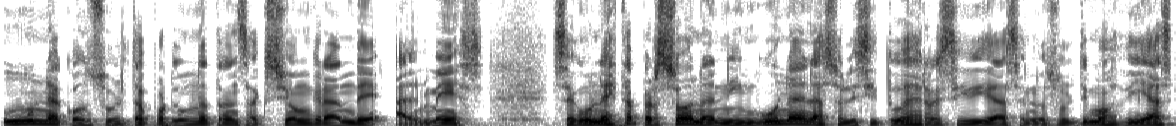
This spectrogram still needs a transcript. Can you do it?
una consulta por una transacción grande al mes. Según esta persona, ninguna de las solicitudes recibidas en los últimos días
